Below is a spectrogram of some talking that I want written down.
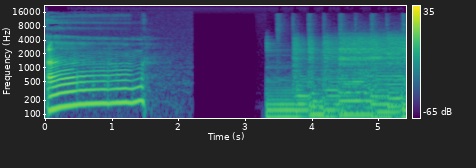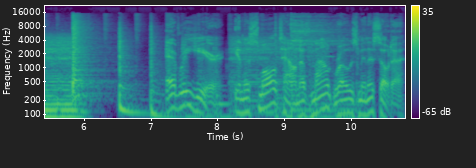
Um, Every year, in the small town of Mount Rose, Minnesota,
